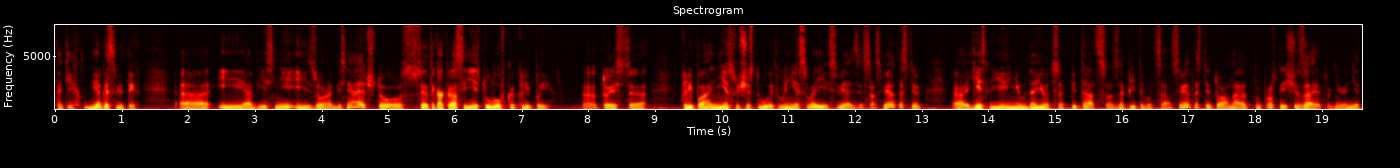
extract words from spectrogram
таких мега святых. Э, и объясни, и Зор объясняет, что это как раз и есть уловка клипы. Э, то есть клипа не существует вне своей связи со святостью. Если ей не удается питаться, запитываться от святости, то она просто исчезает, у нее нет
